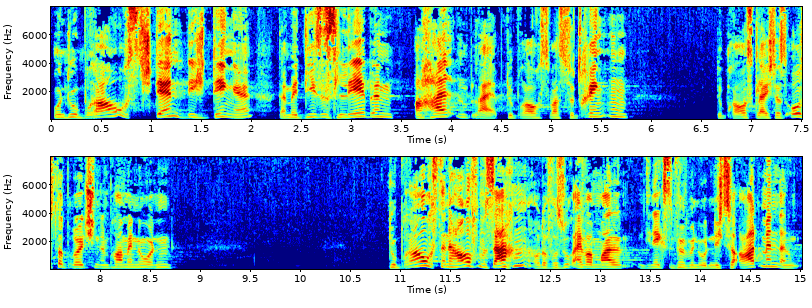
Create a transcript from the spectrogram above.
Und du brauchst ständig Dinge, damit dieses Leben erhalten bleibt. Du brauchst was zu trinken, du brauchst gleich das Osterbrötchen in ein paar Minuten. Du brauchst einen Haufen Sachen oder versuch einfach mal die nächsten fünf Minuten nicht zu atmen, dann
